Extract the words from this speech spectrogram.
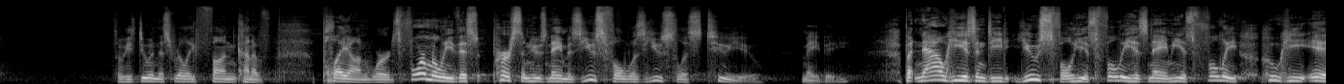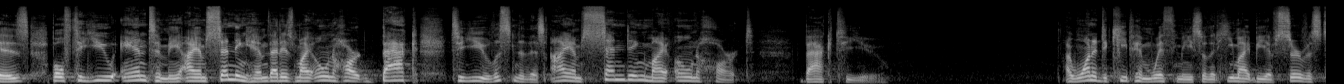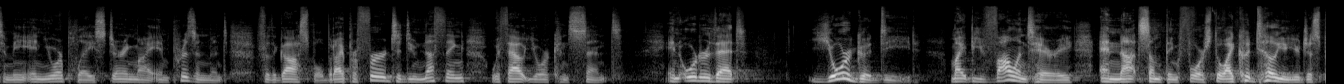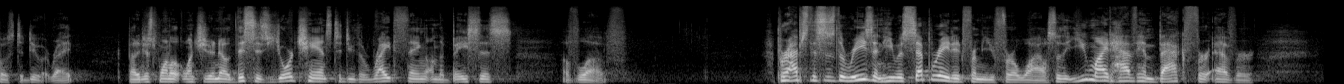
So he's doing this really fun kind of play on words. Formerly, this person whose name is useful was useless to you, maybe. But now he is indeed useful. He is fully his name. He is fully who he is, both to you and to me. I am sending him, that is my own heart, back to you. Listen to this. I am sending my own heart back to you. I wanted to keep him with me so that he might be of service to me in your place during my imprisonment for the gospel, but I preferred to do nothing without your consent, in order that your good deed might be voluntary and not something forced. Though I could tell you you're just supposed to do it, right? But I just want, to, want you to know this is your chance to do the right thing on the basis of love. Perhaps this is the reason he was separated from you for a while, so that you might have him back forever.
